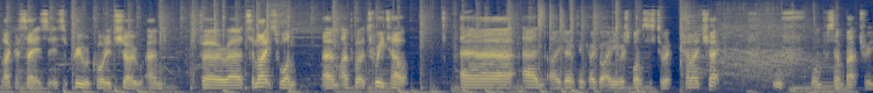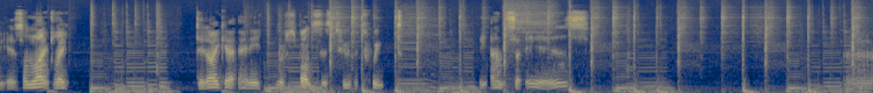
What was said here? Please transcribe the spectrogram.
like I say it's it's a pre-recorded show and for uh, tonight's one um, I put a tweet out uh, and I don't think I got any responses to it. Can I check? Oof, 1% battery. It's unlikely. Did I get any responses to the tweet? The answer is. Uh,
